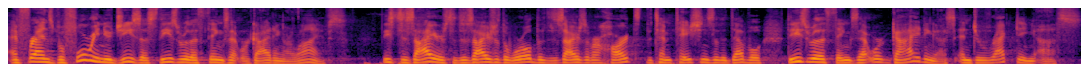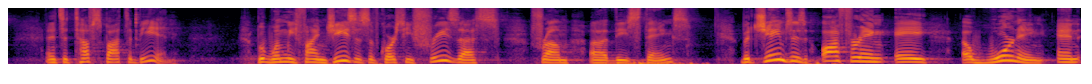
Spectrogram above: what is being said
And friends, before we knew Jesus, these were the things that were guiding our lives. These desires, the desires of the world, the desires of our hearts, the temptations of the devil, these were the things that were guiding us and directing us. And it's a tough spot to be in. But when we find Jesus, of course, he frees us from uh, these things. But James is offering a, a warning and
